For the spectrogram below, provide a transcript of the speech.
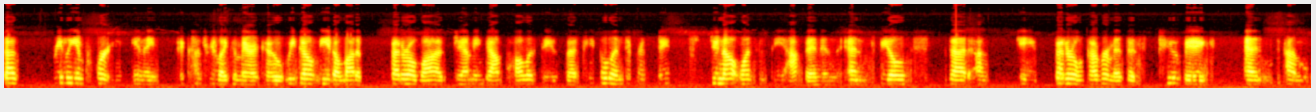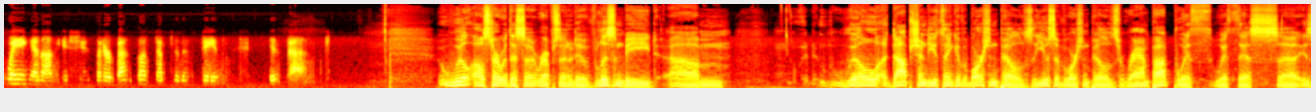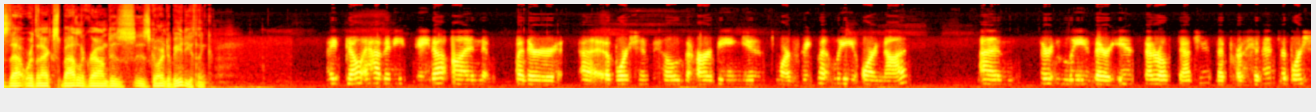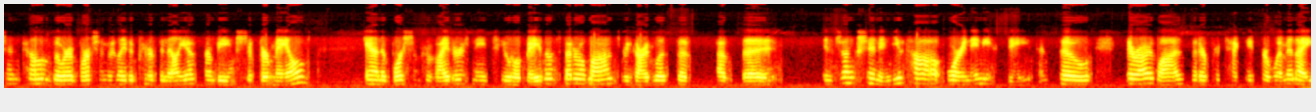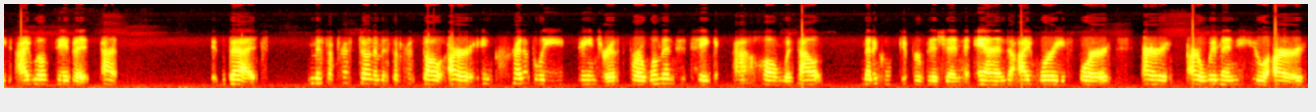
that's really important in a, a country like America. We don't need a lot of federal laws jamming down policies that people in different states do not want to see happen, and and feel that um, a federal government that's too big and um, weighing in on issues that are best left up to the states is best. Will I'll start with this, uh, Representative Lisonbee. Um, will adoption, do you think, of abortion pills, the use of abortion pills, ramp up with with this? Uh, is that where the next battleground is is going to be? Do you think? I don't have any data on whether uh, abortion pills are being used more frequently or not. Um, certainly, there is federal statute that prohibits abortion pills or abortion-related paraphernalia from being shipped or mailed, and abortion providers need to obey those federal laws regardless of, of the injunction in Utah or in any state. And so there are laws that are protecting for women. I, I will say that uh, that mifepristone and misoprostol are incredibly dangerous for a woman to take at home without medical supervision. And I worry for our our women who are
